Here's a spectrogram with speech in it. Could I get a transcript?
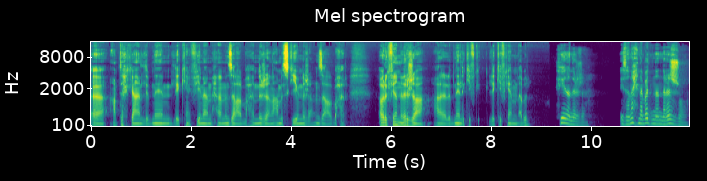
آه عم تحكي عن لبنان اللي كان فينا نحن ننزل على البحر نرجع نعمل ski ونرجع ننزل على البحر. أقول لك فينا نرجع على لبنان اللي كيف اللي كيف كان من قبل؟ فينا نرجع. إذا نحن بدنا نرجعه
